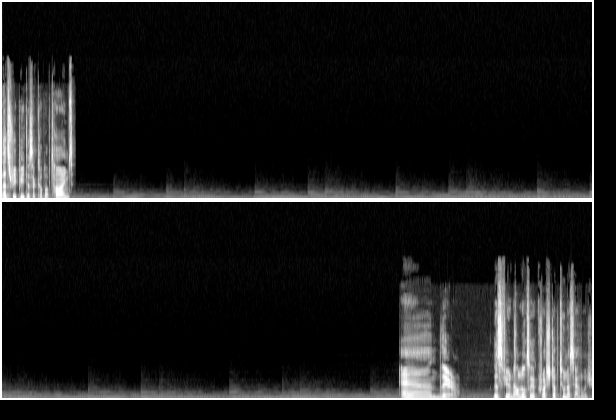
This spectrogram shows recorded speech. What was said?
Let's repeat this a couple of times And there. This sphere now looks like a crushed up tuna sandwich.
